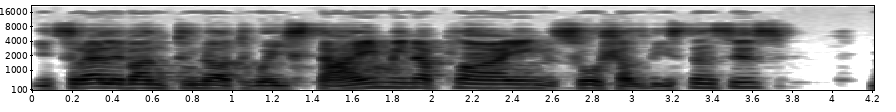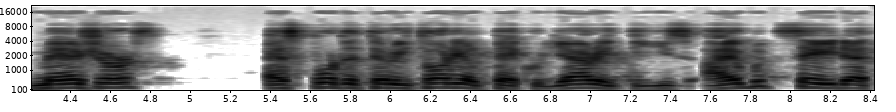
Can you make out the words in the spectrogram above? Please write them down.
it's relevant to not waste time in applying social distances measures as for the territorial peculiarities, I would say that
